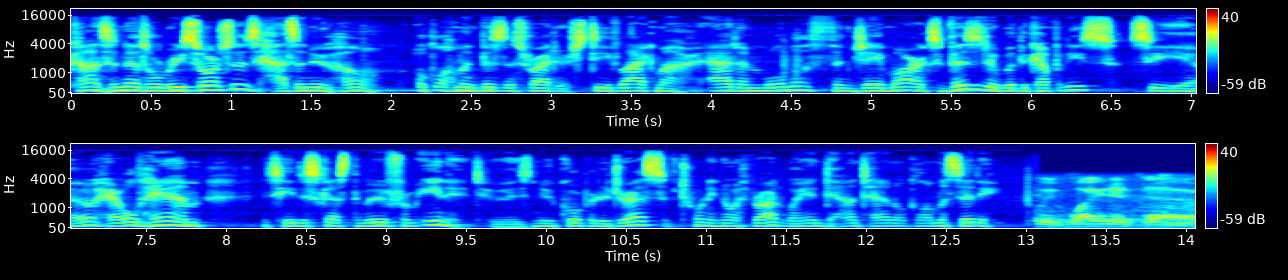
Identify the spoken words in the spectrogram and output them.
Continental Resources has a new home. Oklahoman business writers Steve Lackmeyer, Adam Wilmoth, and Jay Marks visited with the company's CEO, Harold Hamm, as he discussed the move from Enid to his new corporate address of 20 North Broadway in downtown Oklahoma City. We've waited uh,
